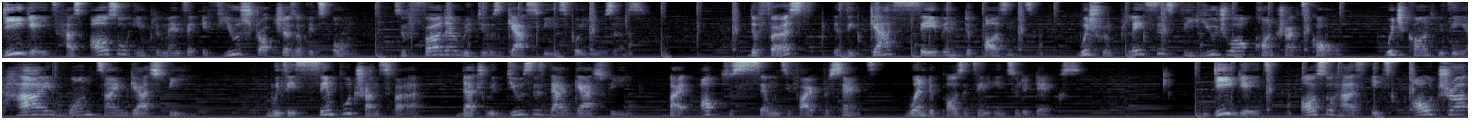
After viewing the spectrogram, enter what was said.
DeGate has also implemented a few structures of its own to further reduce gas fees for users. The first is the gas saving deposit, which replaces the usual contract call, which comes with a high one time gas fee, with a simple transfer that reduces that gas fee by up to 75% when depositing into the DEX. DeGate also has its ultra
